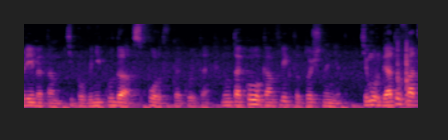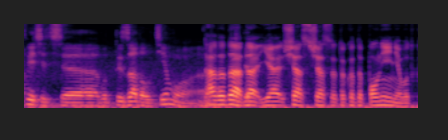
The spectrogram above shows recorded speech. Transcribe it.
время там типа в никуда, в спорт, в какой-то. Ну, такого конфликта точно нет. Тимур, готов ответить? Э, вот ты задал тему. Э, Да-да-да, да. Я сейчас, сейчас я только дополнение вот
